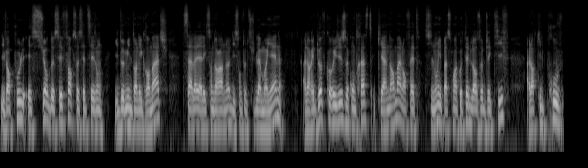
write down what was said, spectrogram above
Liverpool est sûr de ses forces cette saison. Ils dominent dans les grands matchs. Salah et Alexander Arnold, ils sont au-dessus de la moyenne. Alors ils doivent corriger ce contraste qui est anormal en fait, sinon ils passeront à côté de leurs objectifs alors qu'ils prouvent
